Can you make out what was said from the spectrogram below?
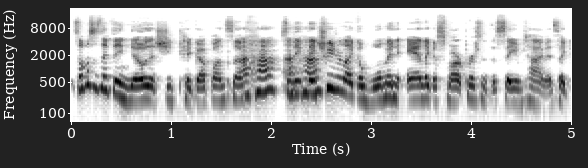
it's almost as if they know that she'd pick up on Uh stuff. huh. So they, they treat her like a woman and like a smart person at the same time. It's like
